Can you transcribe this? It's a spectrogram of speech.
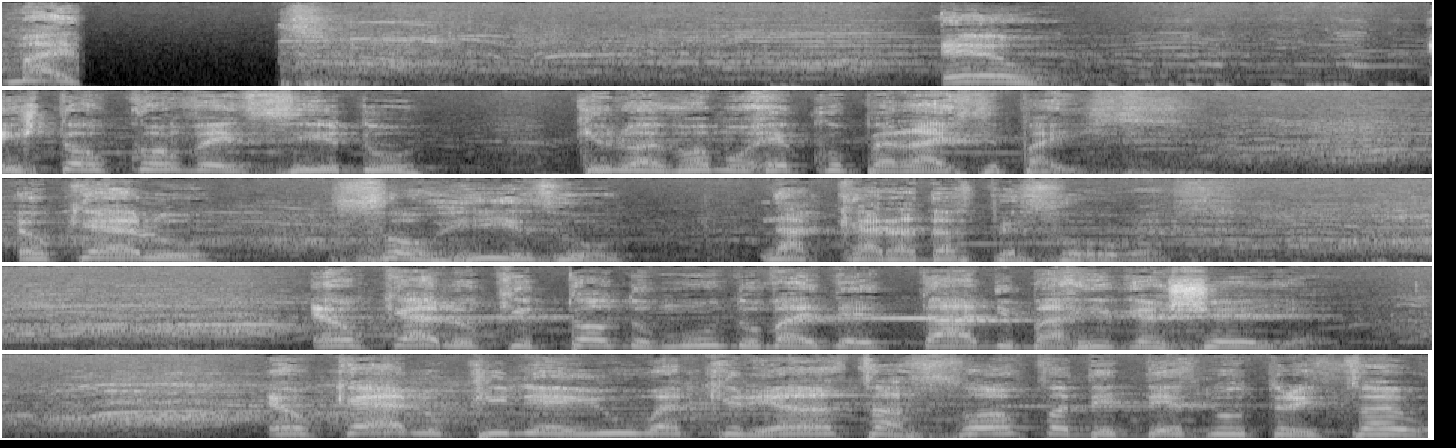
mais eu estou convencido que nós vamos recuperar esse país. Eu quero sorriso na cara das pessoas. Eu quero que todo mundo vai deitar de barriga cheia. Eu quero que nenhuma criança sofra de desnutrição.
